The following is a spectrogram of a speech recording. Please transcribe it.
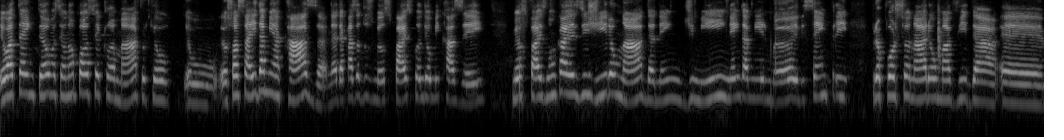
Eu até então, assim, eu não posso reclamar, porque eu, eu, eu só saí da minha casa, né, da casa dos meus pais, quando eu me casei. Meus pais nunca exigiram nada, nem de mim, nem da minha irmã. Eles sempre proporcionaram uma vida é,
